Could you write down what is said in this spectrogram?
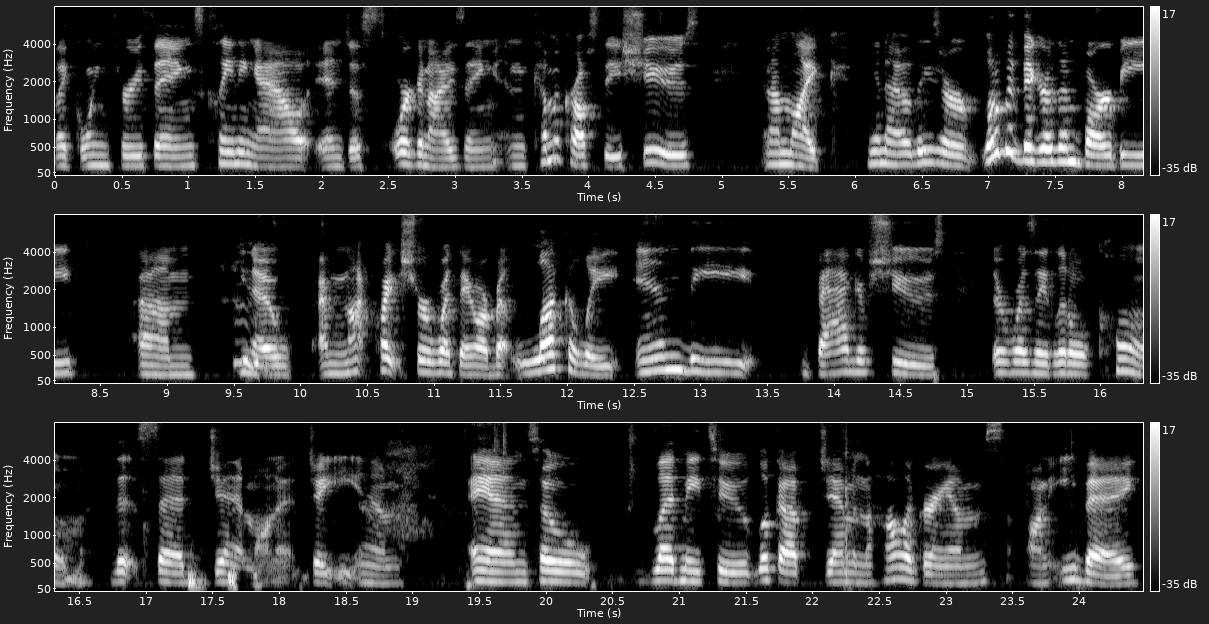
like going through things, cleaning out and just organizing and come across these shoes. And I'm like, you know, these are a little bit bigger than Barbie. Um, you know, I'm not quite sure what they are, but luckily in the bag of shoes, there was a little comb that said Jem on it, J E M. And so led me to look up Jem and the Holograms on eBay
